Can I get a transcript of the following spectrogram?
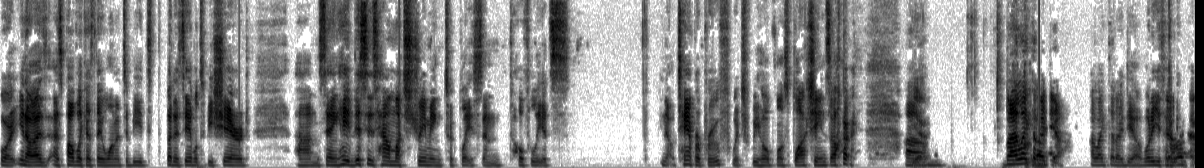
or you know, as, as public as they want it to be, but it's able to be shared. Um, saying, hey, this is how much streaming took place, and hopefully it's you know tamper proof, which we hope most blockchains are. Um, yeah. But I like that idea. I like that idea. What do you think? Yeah,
